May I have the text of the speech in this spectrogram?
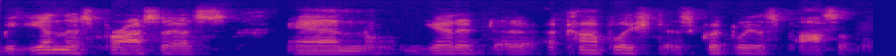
begin this process and get it uh, accomplished as quickly as possible.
